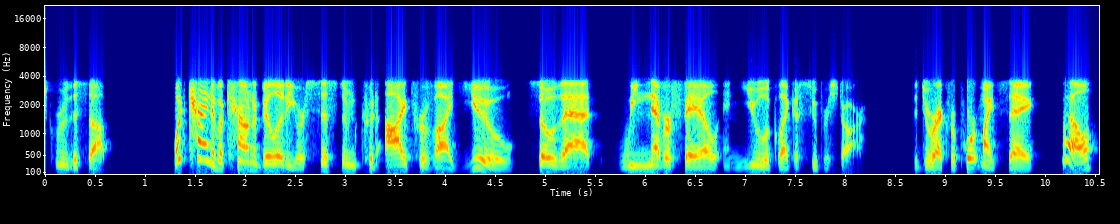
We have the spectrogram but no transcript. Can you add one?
screw this up what kind of accountability or system could I provide you so that we never fail and you look like a superstar? The direct report might say, well,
